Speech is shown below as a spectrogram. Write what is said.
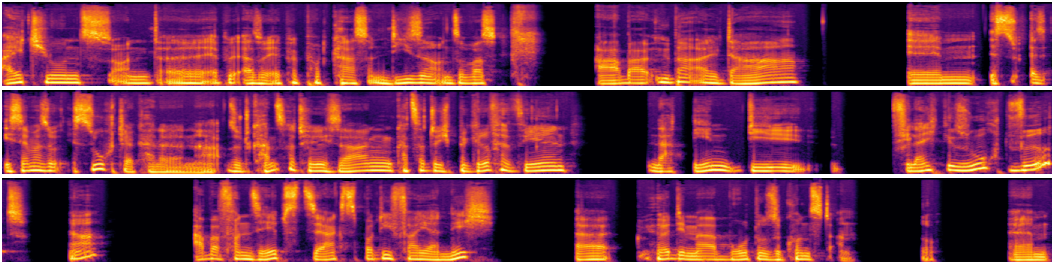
iTunes und äh, Apple, also Apple Podcasts und Deezer und sowas. Aber überall da, ähm, ist, also ich sag mal so, es sucht ja keiner danach. Also du kannst natürlich sagen, kannst natürlich Begriffe wählen, nach denen die vielleicht gesucht wird, ja, aber von selbst sagt Spotify ja nicht, äh, hör dir mal brotlose Kunst an. So. Ähm,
